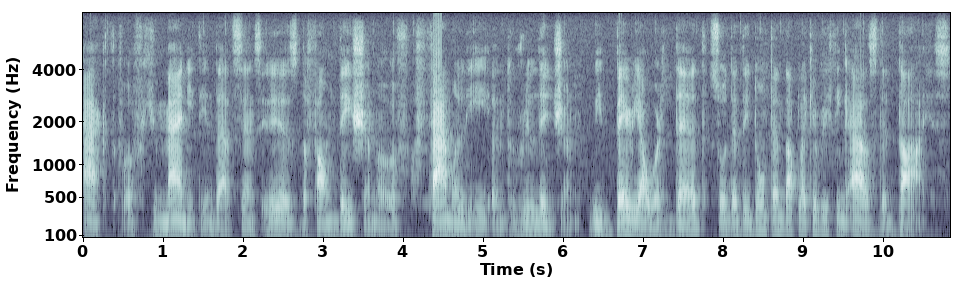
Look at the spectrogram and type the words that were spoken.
act of humanity in that sense. It is the foundation of family and religion. We bury our dead so that they don't end up like everything else that dies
